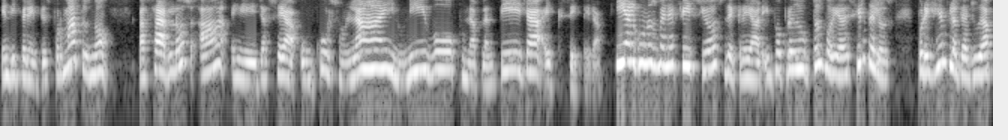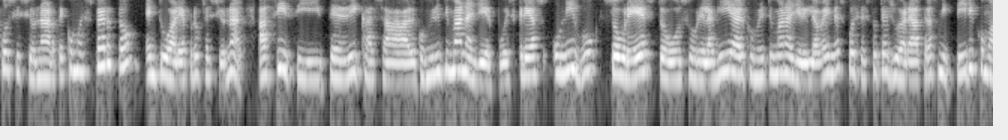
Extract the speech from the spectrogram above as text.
en diferentes formatos, ¿no? Pasarlos a eh, ya sea un curso online, un ebook, una plantilla, etc. Y algunos beneficios de crear infoproductos, voy a decir de los, por ejemplo, te ayuda a posicionarte como experto en tu área profesional. Así, si te dedicas al community manager, pues creas un ebook sobre esto o sobre la guía del community manager y la vendes, pues esto te ayudará a transmitir y como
